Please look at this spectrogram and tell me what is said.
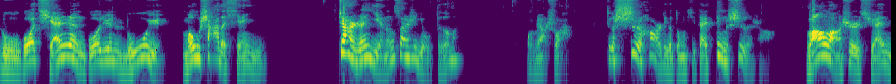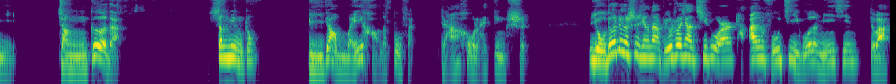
鲁国前任国君鲁允谋杀的嫌疑，这样人也能算是有德吗？我们要说啊，这个谥号这个东西，在定谥的时候，往往是选你整个的生命中比较美好的部分，然后来定谥。有德这个事情呢，比如说像齐诸儿，他安抚晋国的民心，对吧？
